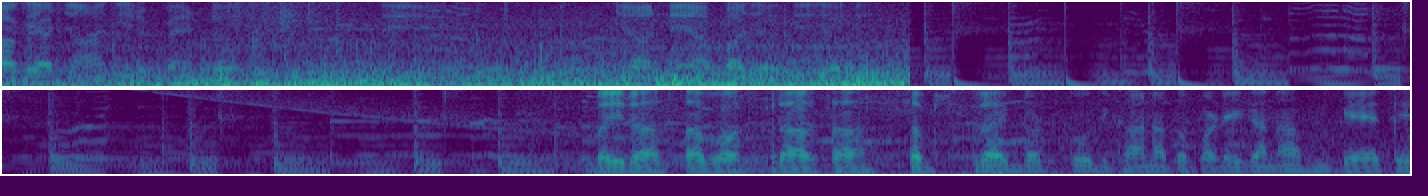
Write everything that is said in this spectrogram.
ਆ ਆ ਗਿਆ ਜਹਾਂਗੀਰ ਪਿੰਡ ਤੇ ਜਾਣੇ ਆਪਾਂ ਜਲਦੀ ਜਲਦੀ भाई रास्ता बहुत ख़राब था सब्सक्राइबर्स को दिखाना तो पड़ेगा ना हम गए थे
